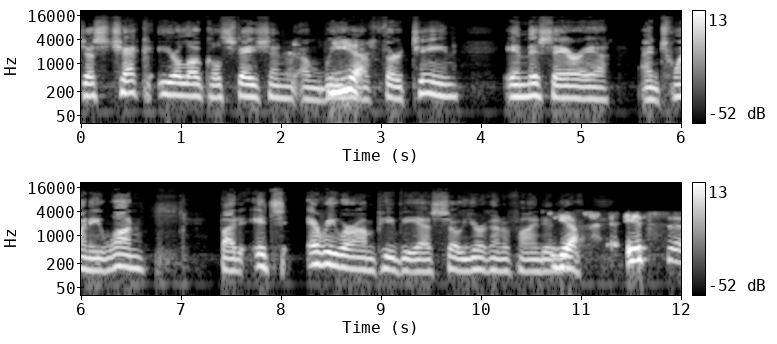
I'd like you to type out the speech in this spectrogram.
Just check your local station. Um, we Yes. have 13 in this area and 21, but it's everywhere on PBS, so you're going to find it. Yeah, it's uh,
